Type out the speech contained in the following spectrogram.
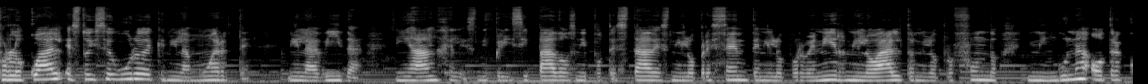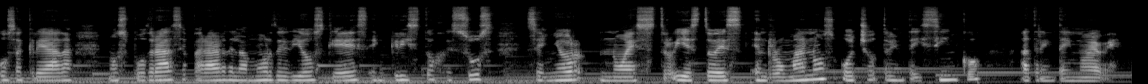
Por lo cual estoy seguro de que ni la muerte, ni la vida, ni ángeles, ni principados, ni potestades, ni lo presente, ni lo porvenir, ni lo alto, ni lo profundo, ni ninguna otra cosa creada nos podrá separar del amor de Dios que es en Cristo Jesús, Señor nuestro. Y esto es en Romanos 8, 35 a 39.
